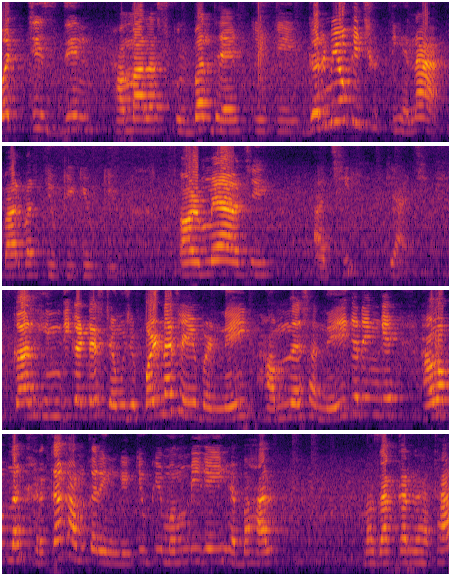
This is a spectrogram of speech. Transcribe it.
25 दिन हमारा स्कूल बंद है क्योंकि गर्मियों की छुट्टी है ना बार बार क्योंकि क्योंकि। और मैं आज ही आज ही, क्या आज ही? कल हिंदी का टेस्ट है, मुझे पढ़ना चाहिए, पर नहीं, हम ऐसा नहीं करेंगे। हम अपना घर का काम करेंगे, क्योंकि मम्मी गई है बाहर, मज़ाक कर रहा था।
